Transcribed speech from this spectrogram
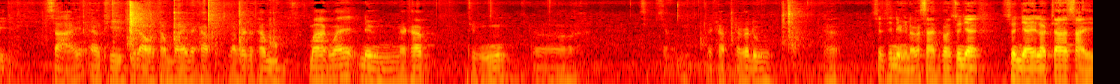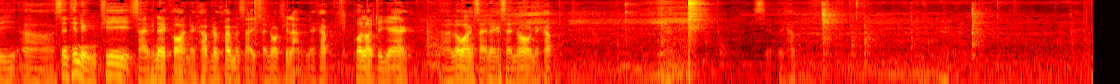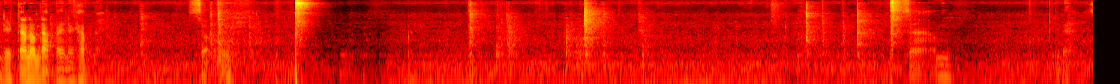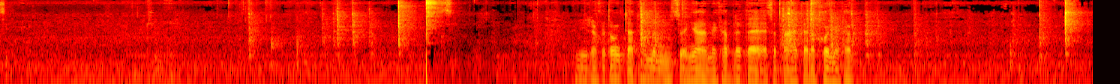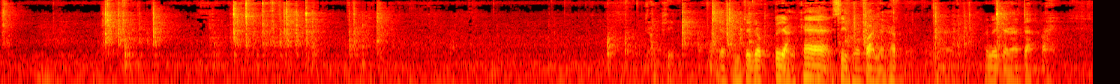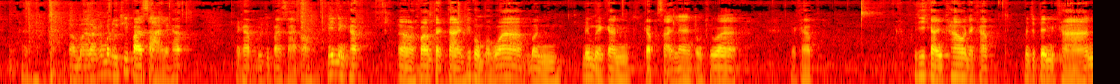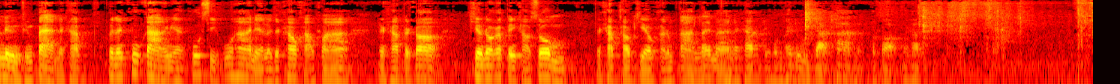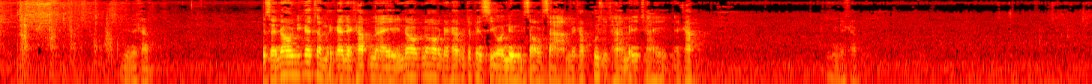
สาย LT ที่เราทำไว้นะครับ เราก็จะทำมาร์กไว้ 1 นะครับ ถึงนะครับ แล้วก็ดูนะเส้นที่1เราก็ใส่ไปก่อนส่วนใหญ่ส่วนใหญ่เราจะใส่เส้นที่ 1 ที่สายภายในก่อนนะครับ แล้วค่อยมาใส่สายนอกทีหลังนะครับ เพราะเราจะแยกระหว่างสายในกับสายนอกนะครับ เสียบไปครับ เรียงตามลำดับไปนะครับสองสามเดี๋ยวนะสิบโอเคอันนี้เราก็ต้องจัดให้มันสวยงามนะครับ แล้วแต่สไตล์แต่ละคนนะครับ โอเค เดี๋ ยกตัวอย่างแค่สี่หัวก่อนนะครับอันนี้จะจัดไป ต่อมาเราก็มาดูที่ปลายสายนะครับนะครับ ดูที่ปลายสายอ๋อนิดนึงครับความแตกต่างที่ผมบอกว่ามันไม่เหมือนกันกับสายแลนตรงที่ว่านะครับ วิธีการเข้านะครับ มันจะเป็นขา1ถึง8นะครับ เพราะฉะนั้นคู่กลางเนี่ยคู่ 4 คู่5เนี่ยเราจะเข้าขาวฟ้านะครับ แล้วก็เขี้ยวนอกก็เป็นขาวส้ม นะครับขาวเขียวขาวน้ำตาลไล่มานะครับ เดี๋ยวผมให้ดูจากภาพประกอบนะครับนี่นะครับสายนอกนี่ก็จะเหมือนกันนะครับ ในนอกนอกนะครับ ก็จะเป็น CO 1 2 3นะครับคู่สุดท้ายไม่ได้ใช้นะครับนี่นะครับ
